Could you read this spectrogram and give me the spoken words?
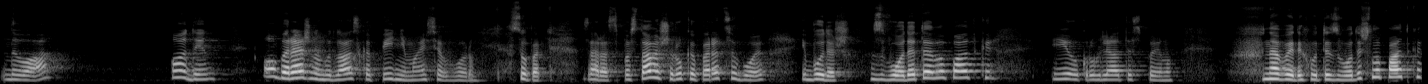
два, один. Обережно, будь ласка, піднімайся вгору. Супер. Зараз поставиш руки перед собою і будеш зводити лопатки і округляти спину. На видиху ти зводиш лопатки,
